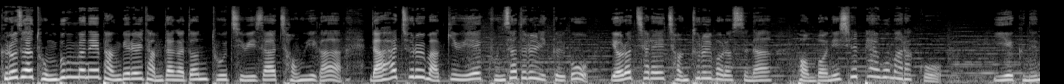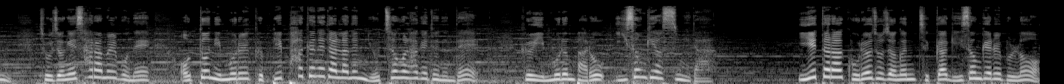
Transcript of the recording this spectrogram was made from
그러자 동북면의 방배를 담당하던 도 지휘사 정휘가 나하추를 막기 위해 군사들을 이끌고 여러 차례 전투를 벌였으나 번번이 실패하고 말았고 이에 그는 조정에 사람을 보내 어떤 인물을 급히 파견해달라는 요청을 하게 되는데 그 인물은 바로 이성계였습니다. 이에 따라 고려 조정은 즉각 이성계를 불러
